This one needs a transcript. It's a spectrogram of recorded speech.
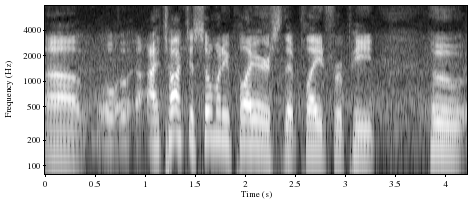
Uh, I talked to so many players that played for Pete who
